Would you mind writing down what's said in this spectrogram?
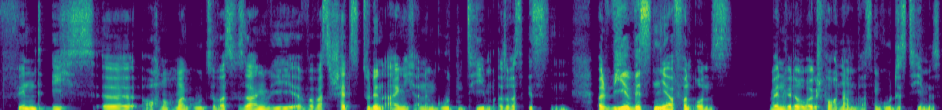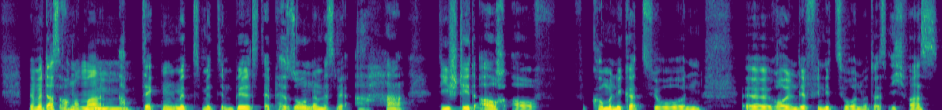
finde ich es äh, auch nochmal gut, sowas zu sagen wie, äh, was schätzt du denn eigentlich an einem guten Team? Also was ist denn? Weil wir wissen ja von uns, wenn wir darüber gesprochen haben, was ein gutes Team ist. Wenn wir das auch nochmal Mhm. abdecken mit, mit dem Bild der Person, dann wissen wir, aha, die steht auch auf Kommunikation, äh, Rollendefinition und weiß ich was.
